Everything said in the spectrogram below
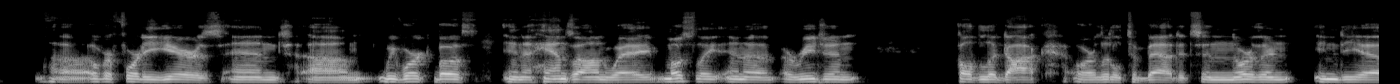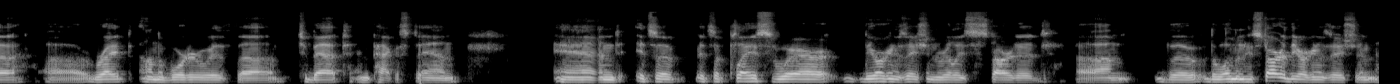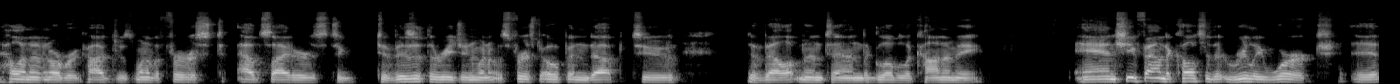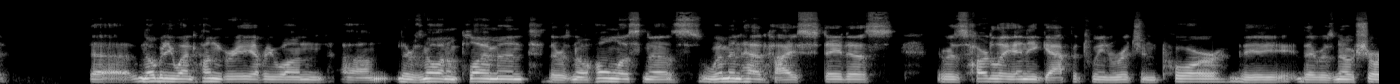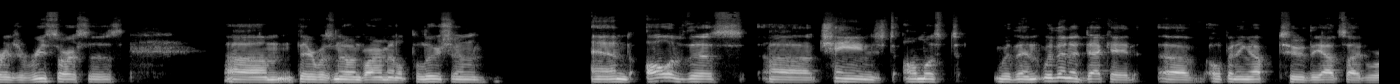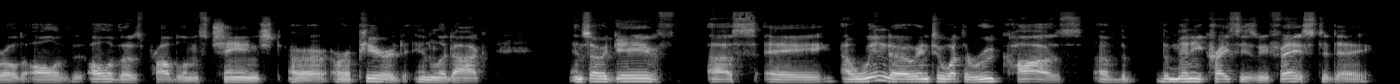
uh, over 40 years, and um, we've worked both in a hands-on way, mostly in a, a region called Ladakh or Little Tibet. It's in northern India, uh, right on the border with uh, Tibet and Pakistan. And it's a it's a place where the organization really started. Um, the the woman who started the organization, Helena Norberg Hodge, was one of the first outsiders to to visit the region when it was first opened up to development and the global economy. And she found a culture that really worked. It uh, nobody went hungry. Everyone, um, there was no unemployment. There was no homelessness. Women had high status. There was hardly any gap between rich and poor. The there was no shortage of resources. Um, there was no environmental pollution, and all of this uh, changed almost within within a decade of opening up to the outside world. All of the, all of those problems changed or, or appeared in Ladakh, and so it gave us a a window into what the root cause of the the many crises we face today.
